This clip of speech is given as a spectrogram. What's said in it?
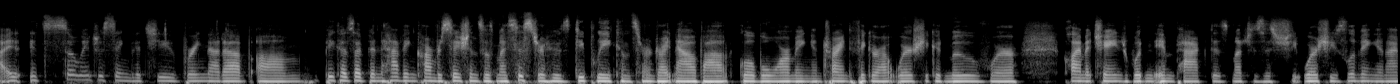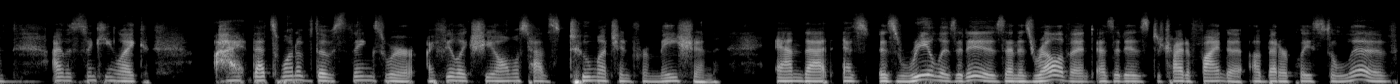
I, it's so interesting that you bring that up um, because I've been having conversations with my sister who's deeply concerned right now about global warming and trying to figure out where she could move where climate change wouldn't impact as much as she, where she's living. And I'm I was thinking like I that's one of those things where I feel like she almost has too much information and that as as real as it is and as relevant as it is to try to find a, a better place to live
